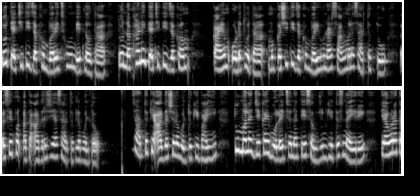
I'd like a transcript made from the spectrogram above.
तो त्याची ती जखम बरीच होऊन देत नव्हता. तो नखाने त्याची ती जखम कायम ओढत होता. मग कशी ती जखम बरी होणार सांग मला सार्थक तू असे पण आता आदर्श या सार्थकला बोलतो. सार्थक हे आदर्शला बोलतो की भाई तू मला जे काही बोलायचं ना ते समजून घेतच नाही रे. त्यावर आता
